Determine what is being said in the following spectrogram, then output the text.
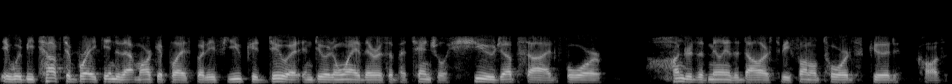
it would be tough to break into that marketplace. But if you could do it and do it in a way, there is a potential huge upside for hundreds of millions of dollars to be funneled towards good causes.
